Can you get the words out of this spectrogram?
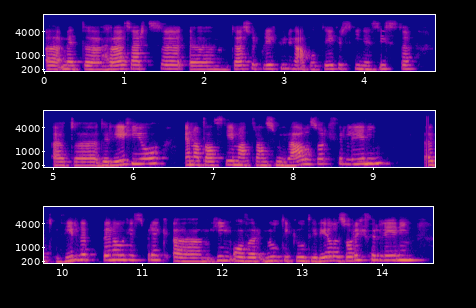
uh, met huisartsen, ehm, thuisverpleegkundigen, apothekers, kinesisten uit de regio. En had als thema transmurale zorgverlening. Het vierde panelgesprek uh, ging over multiculturele zorgverlening.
